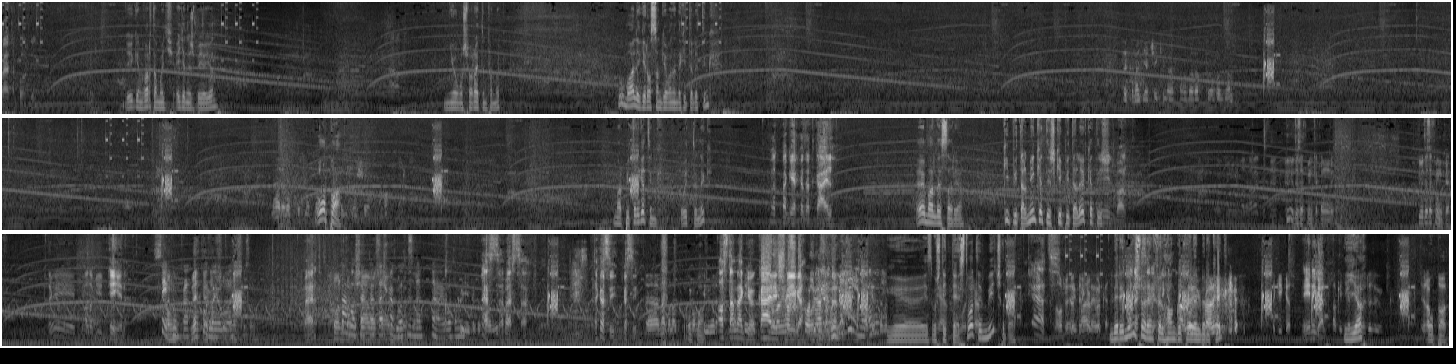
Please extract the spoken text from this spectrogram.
Mehet a kordi. Ja, igen, vártam, hogy egyenesbe jöjjön. Jó, most már rajtunk vannak. Hú, ma eléggé rossz hangja van ennek itt előttünk. Nekem egy egység ki mehetne oda a raptorhoz, nem? Merre vasszatnak? Hoppa! Már pitelgetünk? Úgy tűnik. Hát megérkezett Kyle. Ő már leszarja. Kipitel minket is, kipitel őket is. Így van. Küldözött minket amúgy. Küldözött minket? Én. Szép munka, kurva jó volt. Mert? Távolságtartás meg volt minden. Nagyon jó volt amúgy. Persze, persze. De köszi, köszi. Megvan a. Aztán megjön Kyle és vége. Ez most egy teszt volt, micsoda? Hát, Mert én nem ismerem fel hangokról embereket. Én igen. Ja, Raptor.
